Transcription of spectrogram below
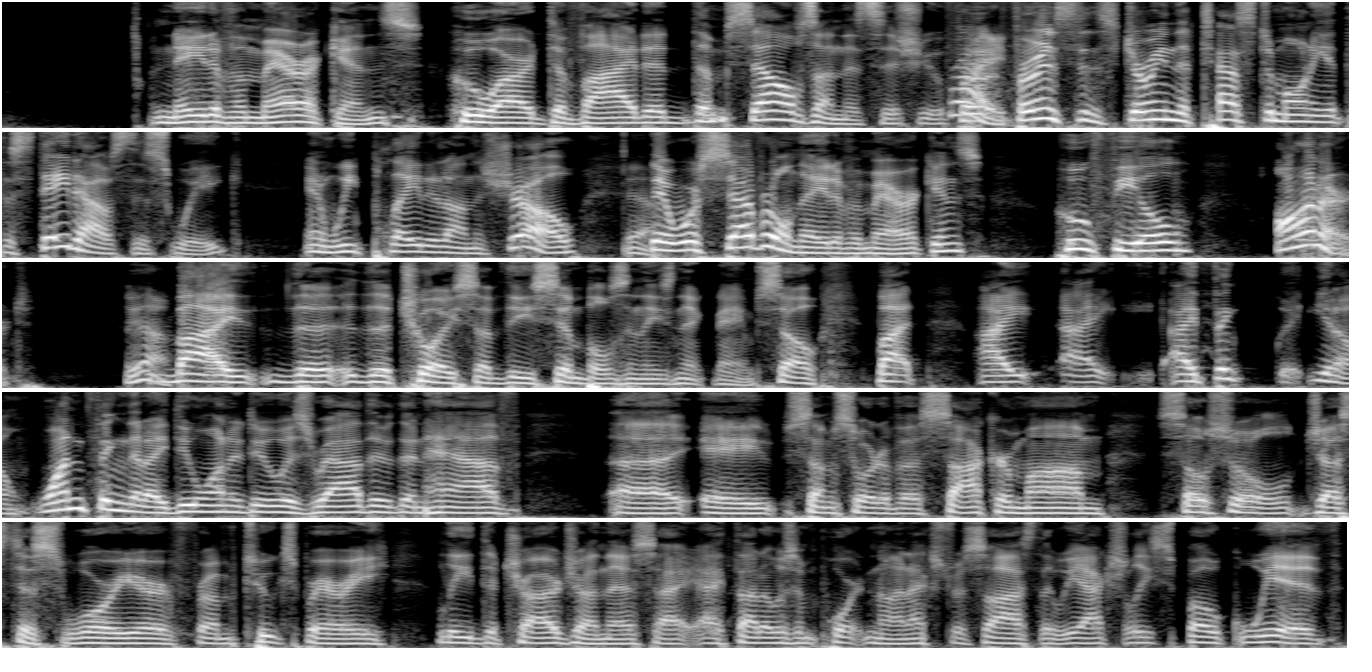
Native Americans who are divided themselves on this issue. For, Right. for instance, during the testimony at the State House this week, and we played it on the show, Yeah. there were several Native Americans who feel honored Yeah. by the the choice of these symbols and these nicknames. So, but I I I think you know one thing that I do want to do is rather than have uh, a some sort of a soccer mom social justice warrior from Tewksbury lead the charge on this. I, I thought it was important on Extra Sauce that we actually spoke with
